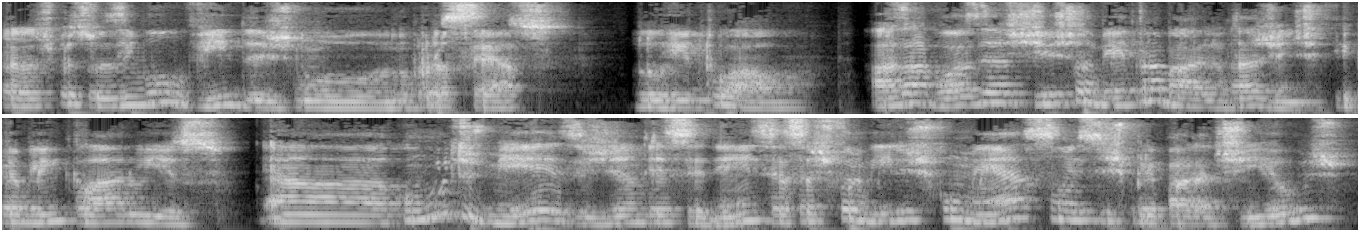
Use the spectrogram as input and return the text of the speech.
as pessoas envolvidas no, no processo do ritual. As avós e as tias também trabalham, tá, gente? Fica bem claro isso. Ah, com muitos meses de antecedência, essas famílias começam esses preparativos,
